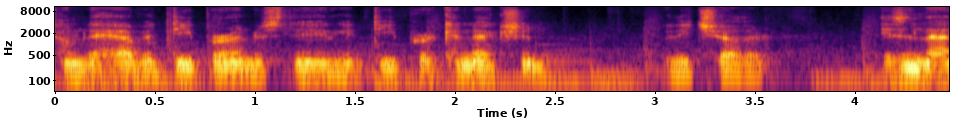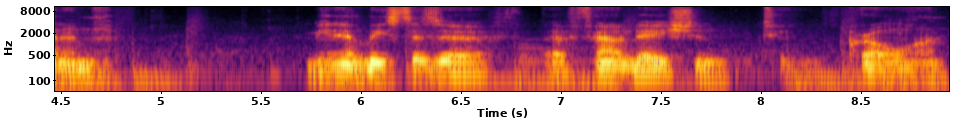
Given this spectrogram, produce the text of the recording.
come to have a deeper understanding, a deeper connection with each other, isn't that enough? I mean, at least as a, a foundation to grow on.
